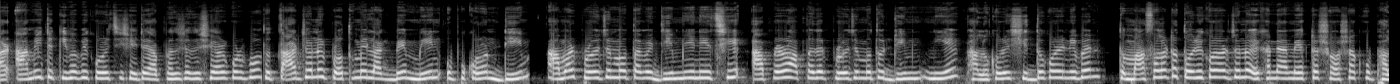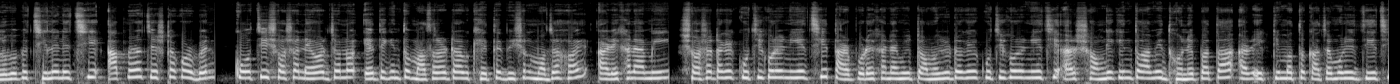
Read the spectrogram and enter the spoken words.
আর আমি এটা কীভাবে করেছি সেটা আপনাদের সাথে শেয়ার করব। তো তার জন্য প্রথমে লাগবে মেন উপকরণ ডিম। আমার প্রয়োজন মতো আমি ডিম নিয়ে নিয়েছি। আপনারাও আপনাদের প্রয়োজন মতো ডিম নিয়ে ভালো করে সিদ্ধ করে নেবেন। তো মশলাটা তৈরি করার জন্য এখানে আমি একটা শশা খুব ভালোভাবে ছিলে নিচ্ছি। আপনারা চেষ্টা করবেন কচি শশা নেওয়ার জন্য এতে কিন্তু মশলাটা খেতে ভীষণ মজা হয়। আর এখানে আমি শশাটাকে কুচি করে নিয়েছি, তারপর এখানে আমি টমেটোটাকে কুচি করে নিয়েছি, আর সঙ্গে কিন্তু আমি ধনেপাতা আর একটি মতো কাঁচামরিচ দিয়েছি।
